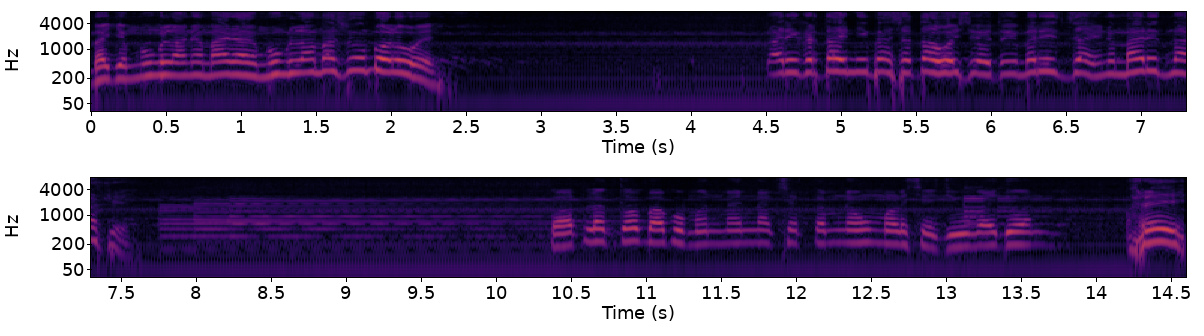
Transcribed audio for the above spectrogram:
બાકી મુંગલાને માર્યા મુંગલામાં શું બોલવું હોય? તારી કરતા એની પાસે સત્તા હોય છે તો એ મરી જ જાય એને મારી જ નાખે. તો એટલે જ કહું બાપુ મન મારી નાખશે તમને હું મળશે? જીવભાઈ દેવાનું અરે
